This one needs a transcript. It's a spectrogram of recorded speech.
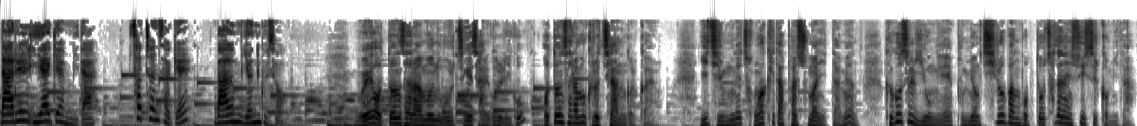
나를 이야기합니다. 서천석의 마음연구소. 왜 어떤 사람은 우울증에 잘 걸리고 어떤 사람은 그렇지 않은 걸까요? 이 질문에 정확히 답할 수만 있다면 그것을 이용해 분명 치료 방법도 찾아낼 수 있을 겁니다.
